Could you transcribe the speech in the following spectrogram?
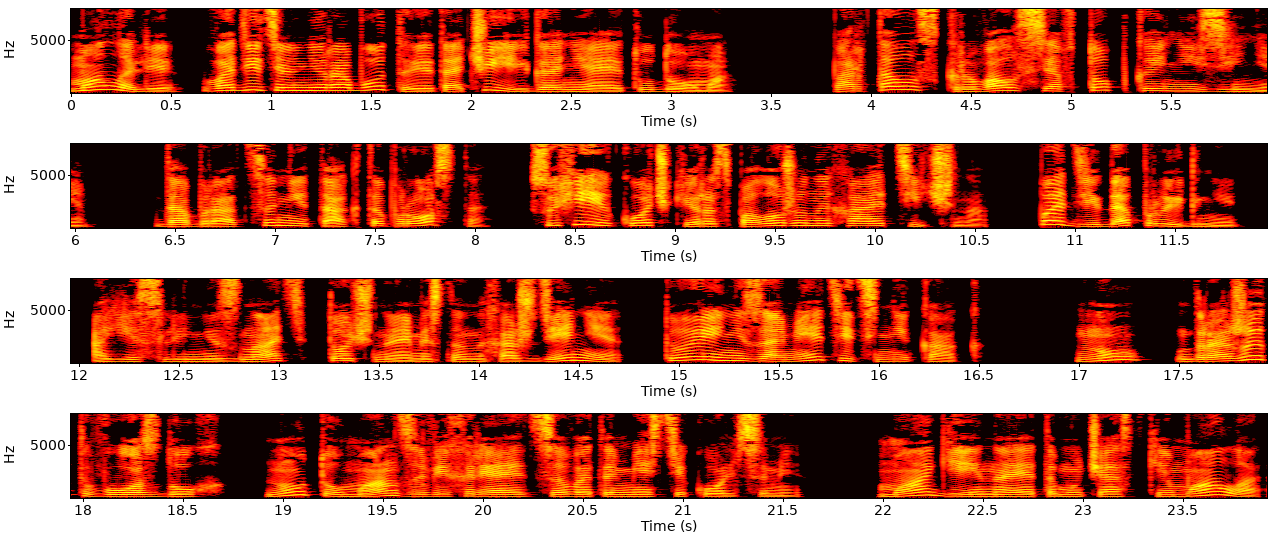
Мало ли, водитель не работает, а чьи гоняет у дома. Портал скрывался в топкой низине. Добраться не так-то просто. Сухие кочки расположены хаотично. Поди допрыгни. А если не знать точное местонахождение, то и не заметить никак. Ну, дрожит воздух, ну, туман завихряется в этом месте кольцами. Магии на этом участке мало,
